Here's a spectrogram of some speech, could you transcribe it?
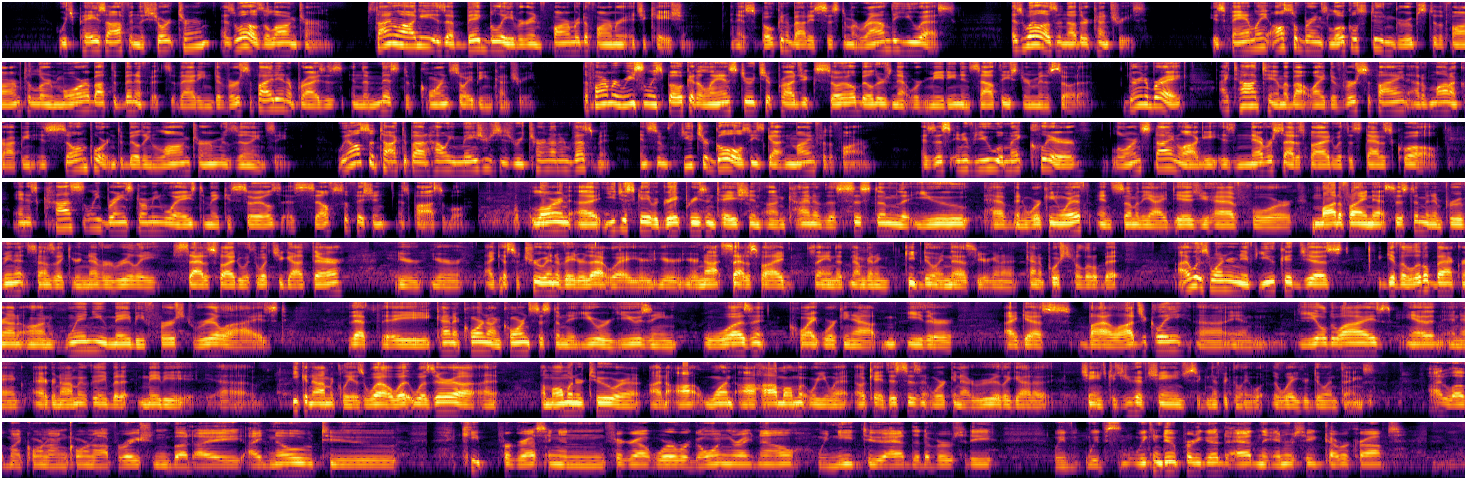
which pays off in the short term as well as the long term. Steinlage is a big believer in farmer to farmer education and has spoken about his system around the U.S. as well as in other countries. His family also brings local student groups to the farm to learn more about the benefits of adding diversified enterprises in the midst of corn soybean country. The farmer recently spoke at a Land Stewardship Project Soil Builders Network meeting in southeastern Minnesota. During a break, I talked to him about why diversifying out of monocropping is so important to building long term resiliency. We also talked about how he measures his return on investment and some future goals he's got in mind for the farm. As this interview will make clear, Loren Steinlage is never satisfied with the status quo and is constantly brainstorming ways to make his soils as self sufficient as possible. Loren, uh, you just gave a great presentation on kind of the system that you have been working with and some of the ideas you have for modifying that system and improving it. Sounds like you're never really satisfied with what you got there. You're, you're, I guess, a true innovator that way. You're, you're, you're not satisfied saying that I'm going to keep doing this. You're going to kind of push it a little bit. I was wondering if you could just give a little background on when you maybe first realized that the kind of corn on corn system that you were using wasn't quite working out, either, I guess, biologically uh, and yield wise and, and ag- agronomically, but maybe uh, economically as well. Was there a, a, a moment or two or an, one aha moment where you went, okay, this isn't working, I really got to change? Because you have changed significantly the way you're doing things. I love my corn on corn operation, but I I know to keep progressing and figure out where we're going right now. We need to add the diversity. We've we've we can do pretty good adding the interseed cover crops,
